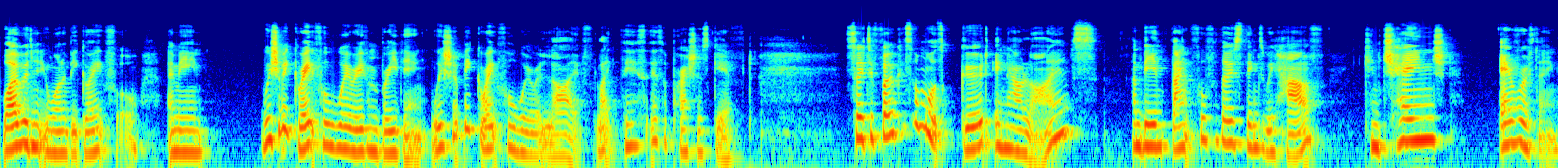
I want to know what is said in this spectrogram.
Why wouldn't you want to be grateful? I mean, we should be grateful we're even breathing. We should be grateful we're alive. Like, this is a precious gift. So, to focus on what's good in our lives and being thankful for those things we have can change everything.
